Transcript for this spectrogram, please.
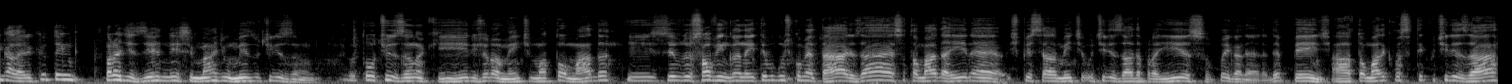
Bem galera, o que eu tenho para dizer nesse mais de um mês utilizando? Eu estou utilizando aqui ele geralmente numa tomada e se eu salvo engano aí teve alguns comentários Ah, essa tomada aí né especialmente utilizada para isso Pois galera, depende A tomada que você tem que utilizar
